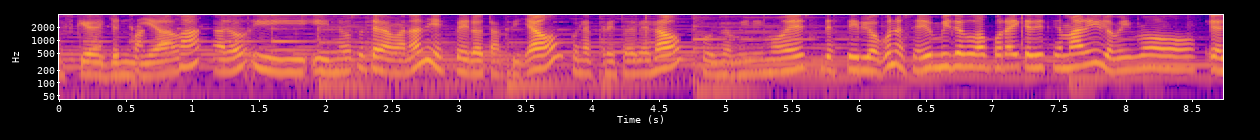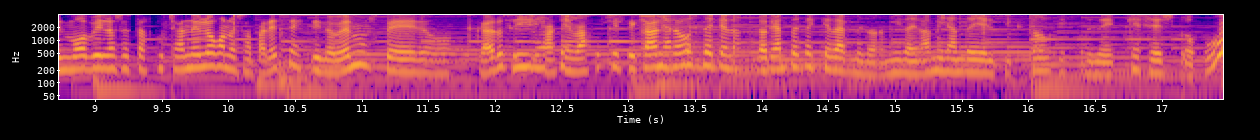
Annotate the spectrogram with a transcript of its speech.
es que hoy en día... Claro, y, y no se enteraba nadie, pero te han pillado con el carrito del helado, pues lo mínimo es decirlo, bueno, si hay un vídeo por ahí que dice Mari, lo mismo el móvil nos está escuchando y luego nos aparece y lo vemos, pero claro, sí, Sí, se va justificando. antes de, quedar- antes de quedarme dormida, iba mirando ahí el TikTok de, ¿qué es esto? Uh,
